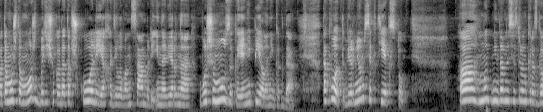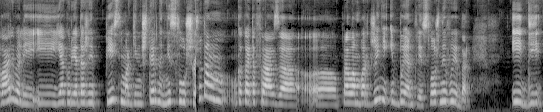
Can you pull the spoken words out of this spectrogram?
Потому что, может быть, еще когда-то в школе я ходила в ансамбле, и, наверное, больше музыка я не пела никогда. Так вот, вернемся к тексту. А, мы недавно с сестренкой разговаривали, и я говорю, я даже песни Моргенштерна не слушаю. Что там какая-то фраза э, про Ламборджини и Бентли, сложный выбор. И де-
